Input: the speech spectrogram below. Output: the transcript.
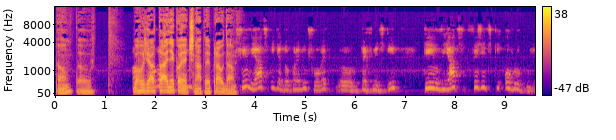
No, to... Bohužiaľ, to je nekonečná, to je pravda. Čím viac ide dopredu človek technicky, tým viac fyzicky ohlupuje.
